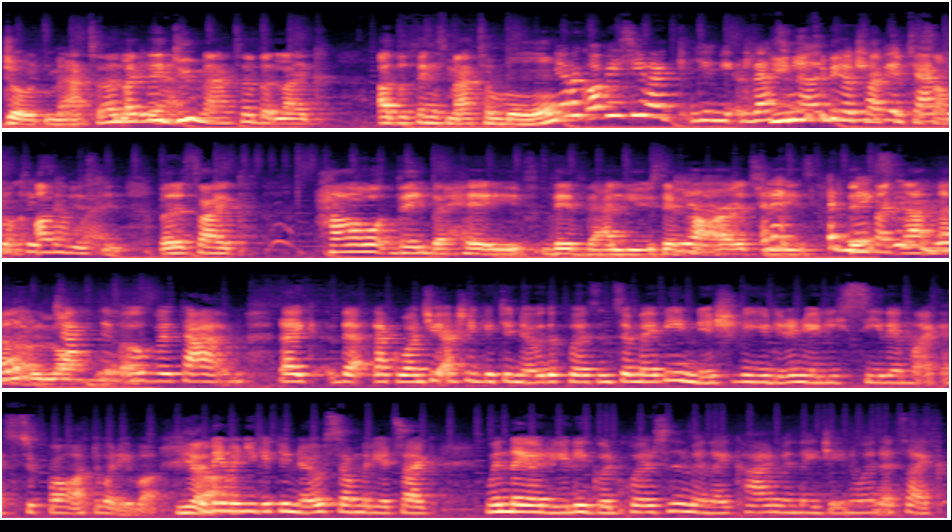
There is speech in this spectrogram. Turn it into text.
don't matter. Like they do matter, but like other things matter more. Yeah, like obviously, like you need. That's you need another to be attracted, to, someone, obviously. But it's like how they behave, their values, their priorities, And it, it things like that matter a lot attractive more. over time. Like that, like once you actually get to know the person. So maybe initially you didn't really see them like as super hot or whatever. Yeah. But then when you get to know somebody, it's like when they're a really good person, when they're kind, when they're genuine, it's like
